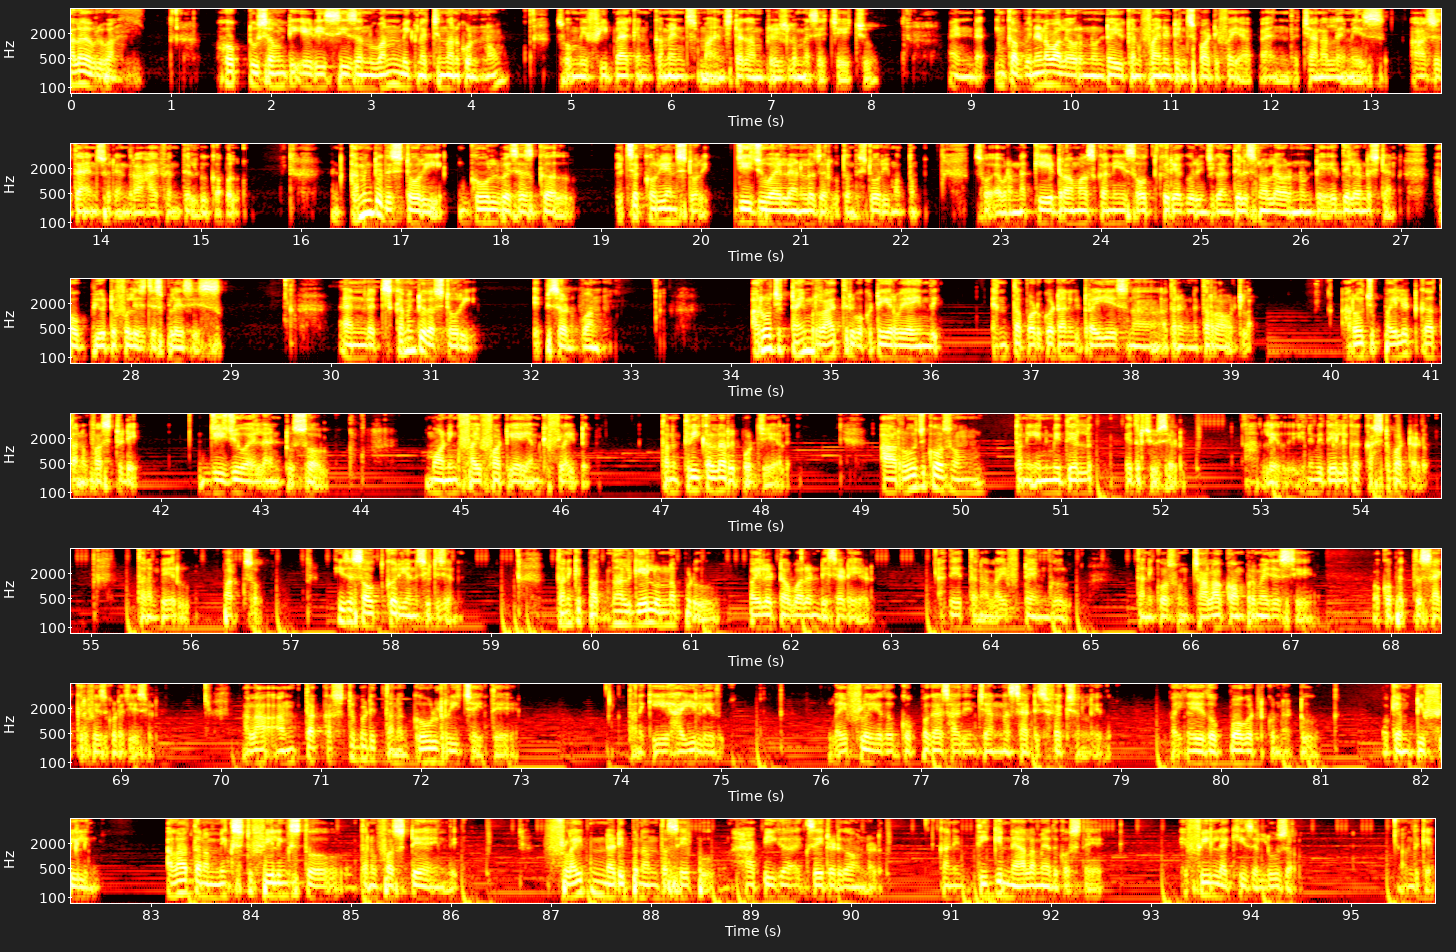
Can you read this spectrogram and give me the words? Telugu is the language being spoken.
Hello everyone hope two seventy AD season one మీకు నచ్చింది అనుకుంటున్నాం. సో మీ ఫీడ్బ్యాక్ అండ్ కమెంట్స్ మా ఇన్స్టాగ్రామ్ పేజ్లో మెసేజ్ చేయొచ్చు. అండ్ ఇంకా వినని వాళ్ళు ఎవరైనా ఉంటే you can find it in Spotify app and the channel name is Ashritha and Surendra hyphen Telugu couple and coming to this story goal versus girl it's a Korean story Jeju ఐలాండ్లో జరుగుతుంది స్టోరీ మొత్తం. సో ఎవరన్నా కే డ్రామాస్ కానీ సౌత్ కొరియా గురించి కానీ తెలిసిన వాళ్ళు ఎవరన్నా ఉంటే will understand how beautiful is this place is and let's coming to the story episode one ఆ రోజు టైం రాత్రి ఒకటి ఇరవై అయింది. ఎంత పడుకోవడానికి ట్రై చేసినా అతనికి నిద్ర రావట్లా. ఆ రోజు పైలట్గా తన first day Jeju island to Seoul. Morning five forty ఐఎంకి flight. తను త్రీ కల్లా రిపోర్ట్ చేయాలి. ఆ రోజు కోసం తను ఎనిమిదేళ్ళు ఎదురు చూశాడు. లేదు ఎనిమిదేళ్ళుగా కష్టపడ్డాడు. తన పేరు పర్క్సో is a South Korean citizen తనకి పద్నాలుగేళ్ళు ఉన్నప్పుడు పైలట్ అవ్వాలని డిసైడ్ అయ్యాడు. అదే తన లైఫ్ టైం గోల్. తన కోసం చాలా కాంప్రమైజెస్ చేయి ఒక పెద్ద సాక్రిఫైస్ కూడా చేశాడు. అలా అంత కష్టపడి తన గోల్ రీచ్ అయితే తనకి ఏ హై లేదు. లైఫ్లో ఏదో గొప్పగా సాధించా అన్న సాటిస్ఫాక్షన్ లేదు. పైగా ఏదో పోగొట్టుకున్నట్టు ఒక ఎంటీ ఫీలింగ్ అలా తన మిక్స్డ్ ఫీలింగ్స్తో తను ఫస్ట్ డే అయింది. ఫ్లైట్ నడిపినంతసేపు హ్యాపీగా ఎక్సైటెడ్గా ఉన్నాడు. కానీ దిగి నేల మీదకి వస్తే I feel like is a loser అందుకే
